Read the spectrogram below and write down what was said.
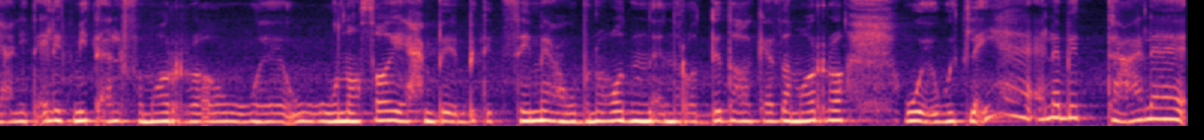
يعني اتقالت مئة ألف مرة ونصايح بتتسمع وبنقعد نرددها كذا مرة وتلاقيها قلبت على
